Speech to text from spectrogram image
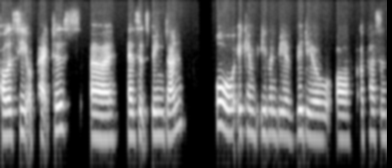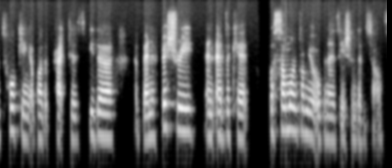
policy or practice uh, as it's being done, or it can even be a video of a person talking about the practice, either a beneficiary, an advocate, or someone from your organization themselves.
